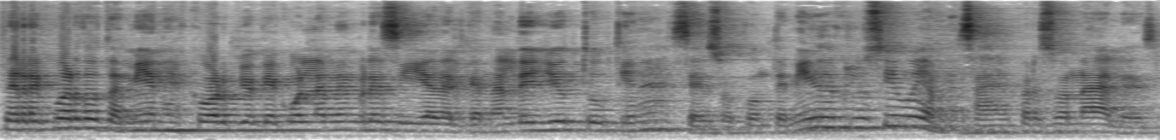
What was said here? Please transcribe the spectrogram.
Te recuerdo también, Scorpio, que con la membresía del canal de YouTube tienes acceso a contenido exclusivo y a mensajes personales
